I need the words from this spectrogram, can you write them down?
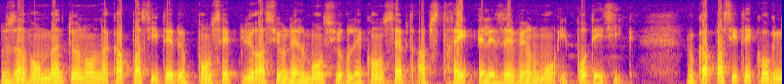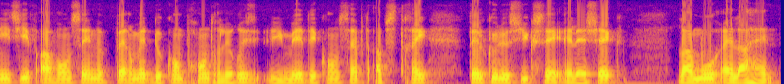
Nous avons maintenant la capacité de penser plus rationnellement sur les concepts abstraits et les événements hypothétiques. Nos capacités cognitives avancées nous permettent de comprendre le résumé des concepts abstraits tels que le succès et l'échec, l'amour et la haine.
